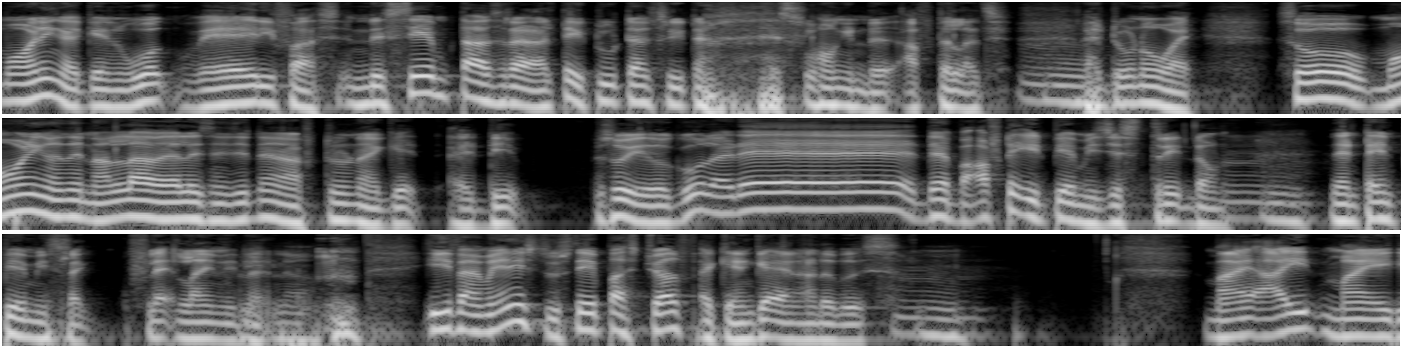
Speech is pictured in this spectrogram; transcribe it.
morning I can work very fast. In the same task, right, I'll take two times, three times as long in the after lunch. Mm. I don't know why. So morning on the Nalla Valley and afternoon I get a dip. So it'll go like that, that but after 8 p.m. is just straight down. Mm. Then 10 p.m. is like flat line. Flat line. if I manage to stay past 12, I can get another bus. Mm. My I my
